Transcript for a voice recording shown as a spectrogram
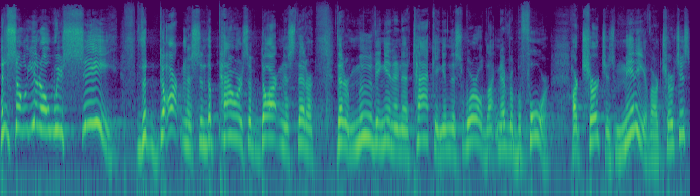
And so, you know, we see the darkness and the powers of darkness that are, that are moving in and attacking in this world like never before. Our churches, many of our churches,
